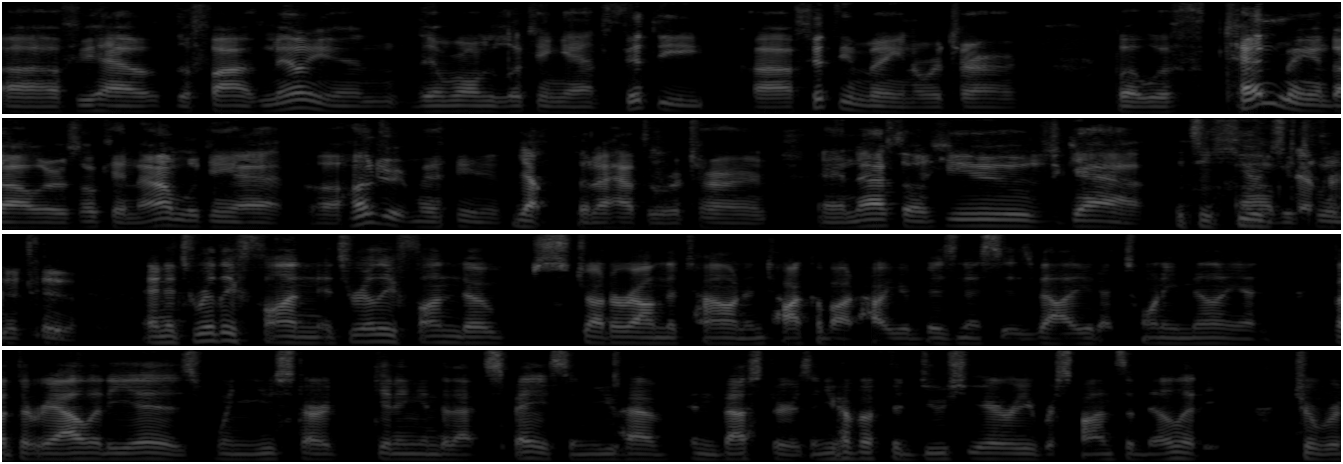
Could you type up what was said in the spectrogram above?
uh, if you have the five million, then we're only looking at 50, uh, 50 million in return. But with ten million dollars, okay, now I'm looking at a hundred million yep. that I have to return, and that's a huge gap. It's a huge uh, between difference. the two, and it's really fun. It's really fun to strut around the town and talk about how your business is valued at twenty million. But the reality is, when you start getting into that space and you have investors and you have a fiduciary responsibility to re-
